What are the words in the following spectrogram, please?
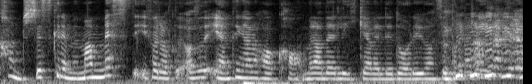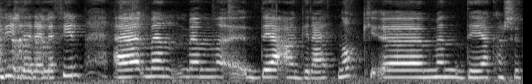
kanskje skremmer meg mest i forhold til altså Én ting er å ha kamera, det liker jeg veldig dårlig uansett om det er bilder eller film. Eh, men, men det er greit nok. Eh, men det jeg kanskje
